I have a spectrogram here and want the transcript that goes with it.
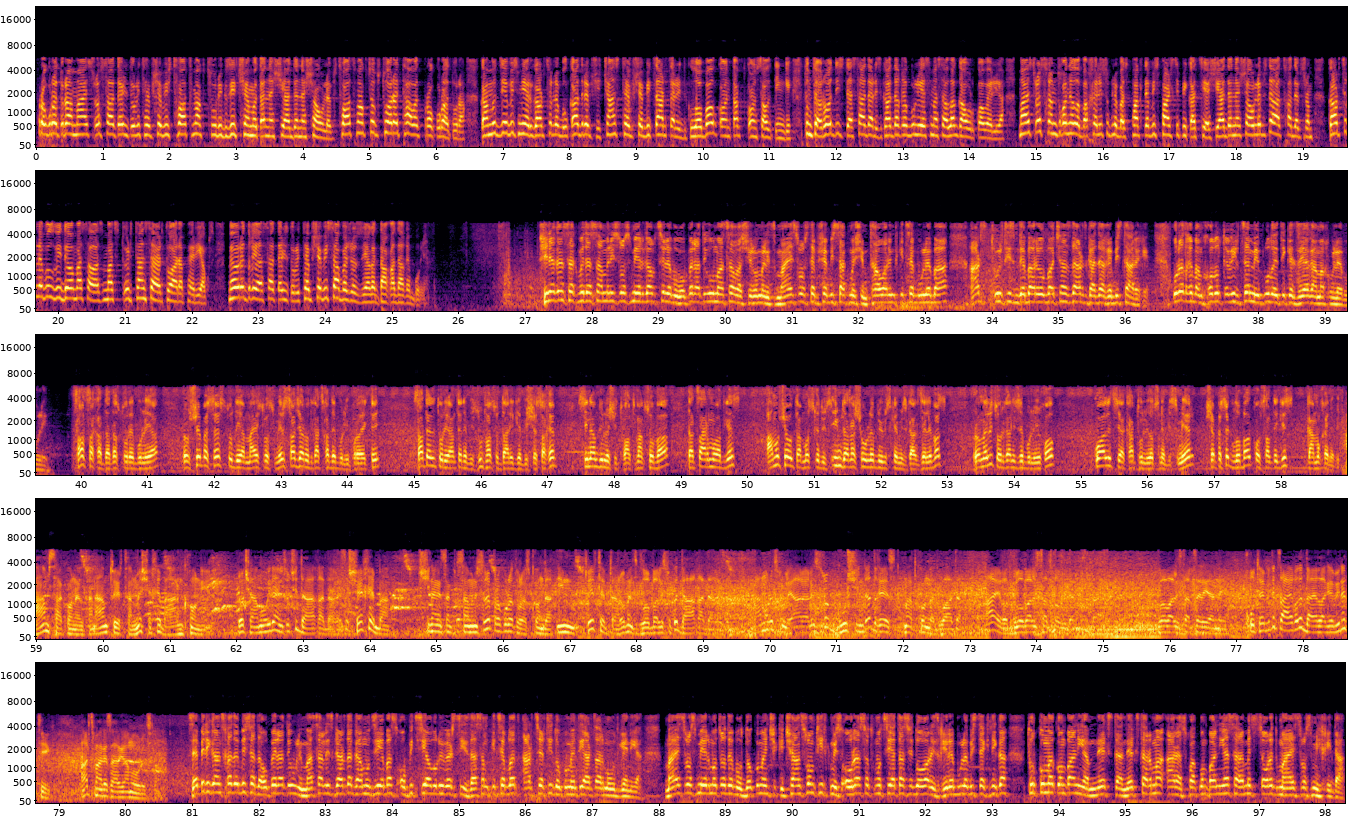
პროკურატურა მაესტროს სატელიტური თებშების თვალთმაქცური გზით შემოტანაში ადანაშაულებს. თვალთმაქცობს თუ არა თავად პროკურატურა. გამოძიების მიერ გავრცელებულ კადრებში ჩანს თებშები წარწერით Global Contact Consulting. თუმცა როდის და სად არის გადაღებული ეს მასალა გაურკვეველია. მაესტროს ხელმძღვანელობა ხელისუფლებას ფაქტების ფალსიფიკაციაში ადანაშაულებს და აცხადებს, რომ გავრცელებულ ვიდეო მასალას მათ ტვირთან საერთო არაფერი აქვს. მეორე დღეა სატელიტური თებშები საბაჟოზეა დაყადაღებული. შინაგან საქმეთა სამინისტროს მიერ გავრცელებულ ოპერატიულ მასალაში, რომელიც მაესტროს თებშების საქმეში მთავარი მტკიცებულებაა, არც ტვირთის მდებარეობა ჩანს და არც გადაღების თარიღი. ყურადღება მხოლოდ ტვირთზე მიკრულ ეტიკეტზეა გამახვილებული. ცალსახად დადასტურებულია, რომ შპს სტუდია მაესტროს მიერ საჯაროდ გაცხადებული პროექტი სატელიტური ანტენების უფასო დარიგების შესახებ სინამდვილეში თვალთმაქცობა და წარმოადგენს ამორჩეულთა მოსყიდვის იმ დანაშაულებრივი სქემის გაგრძელებას, რომელიც ორგანიზებული იყო კოალიცია ქართული ოცნების მიერ შეფესე გლობალ კონსალტინგის გამოყენებით. ამ საქონელთან, ამ თვირთან მე შეხება არ მქონია. რო ჩამოვიდა იმ წუთში დააყადაღეს. შეხება შინაგან სამინისტროს პროკურატურას ჰქონდა იმ თვირთებთან, რომელიც გლობალის უკვე დააყადაღეს. გამორიცხული არ არის, რომ გუშინ და დღეს მათ ჰქონდათ ვადა. აიღოთ გლობალის საწყობიდან გლობალის სტარტერიანი ყუთები და წაიღო და დაელაგებინათ იქ. არც მაგას არ გამოურიცხა. ზეპირი განცხადებისა და ოპერატიული მასალის გარდა გამოძიებას ოფიციალური ვერსიის დასამტკიცებლად არც ერთი დოკუმენტი არ წარმოუდგენია. მაესტროს მიერ მოწოდებულ დოკუმენტში კი ჩანს, რომ თითქმის 280.000 დოლარის ღირებულების ტექნიკა თურქულმა კომპანიამ Next და Nextar-მა არა სხვა კომპანიას, არამედ სწორედ მაესტროს მიყიდა.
